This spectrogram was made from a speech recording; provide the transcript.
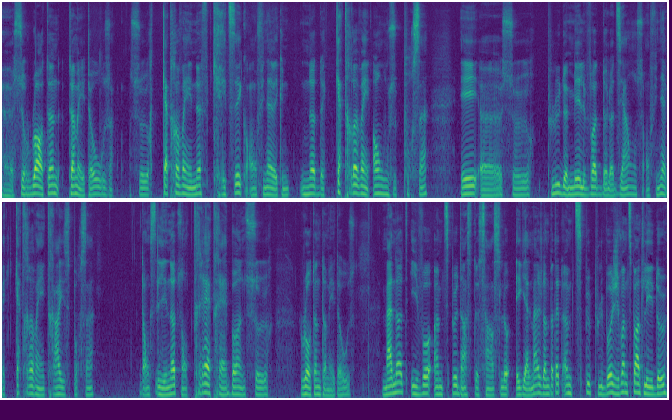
Euh, sur Rotten Tomatoes, sur 89 critiques, on finit avec une note de 91%. Et sur plus de 1000 votes de l'audience. On finit avec 93%. Donc les notes sont très très bonnes sur Rotten Tomatoes. Ma note y va un petit peu dans ce sens-là également. Je donne peut-être un petit peu plus bas. J'y vais un petit peu entre les deux,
